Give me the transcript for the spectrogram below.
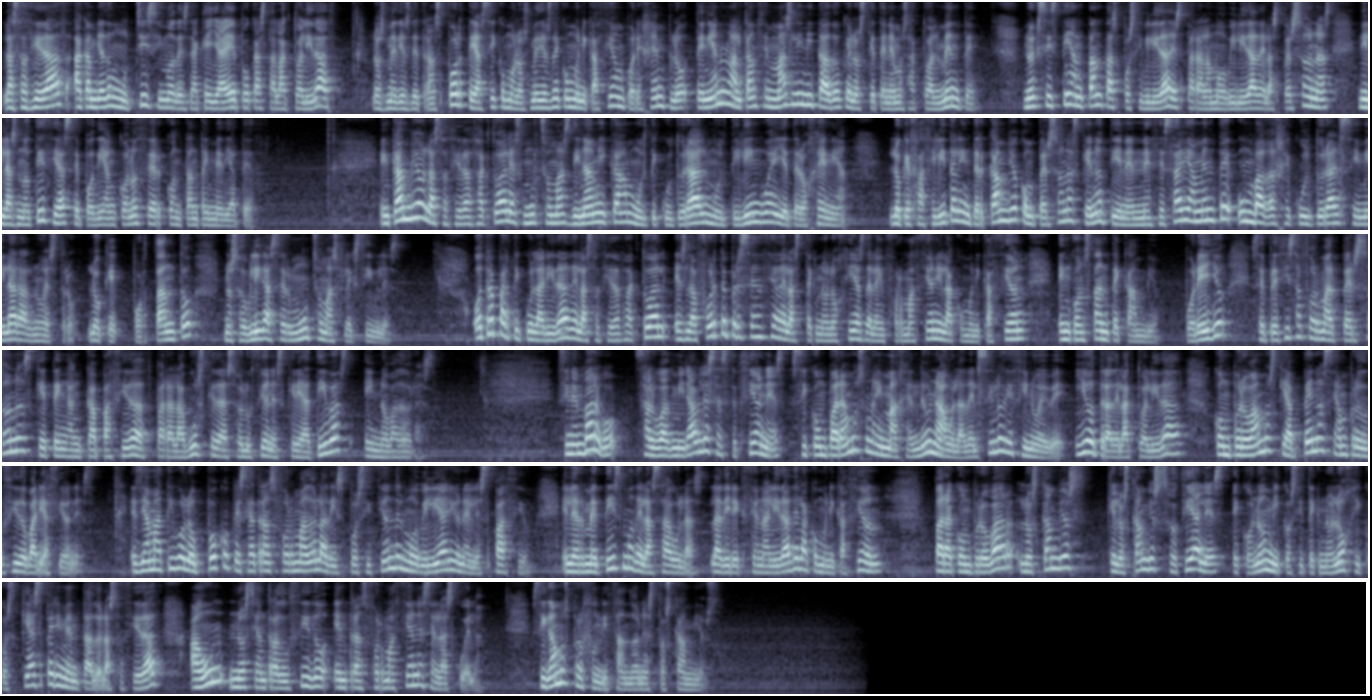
La sociedad ha cambiado muchísimo desde aquella época hasta la actualidad, los medios de transporte, así como los medios de comunicación, por ejemplo, tenían un alcance más limitado que los que tenemos actualmente. No existían tantas posibilidades para la movilidad de las personas, ni las noticias se podían conocer con tanta inmediatez. En cambio, la sociedad actual es mucho más dinámica, multicultural, multilingüe y heterogénea, lo que facilita el intercambio con personas que no tienen necesariamente un bagaje cultural similar al nuestro, lo que, por tanto, nos obliga a ser mucho más flexibles. Otra particularidad de la sociedad actual es la fuerte presencia de las tecnologías de la información y la comunicación en constante cambio. Por ello, se precisa formar personas que tengan capacidad para la búsqueda de soluciones creativas e innovadoras. Sin embargo, salvo admirables excepciones, si comparamos una imagen de un aula del siglo XIX y otra de la actualidad, comprobamos que apenas se han producido variaciones. Es llamativo lo poco que se ha transformado la disposición del mobiliario en el espacio, el hermetismo de las aulas, la direccionalidad de la comunicación, para comprobar los cambios que los cambios sociales, económicos y tecnológicos que ha experimentado la sociedad aún no se han traducido en transformaciones en la escuela. Sigamos profundizando en estos cambios.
